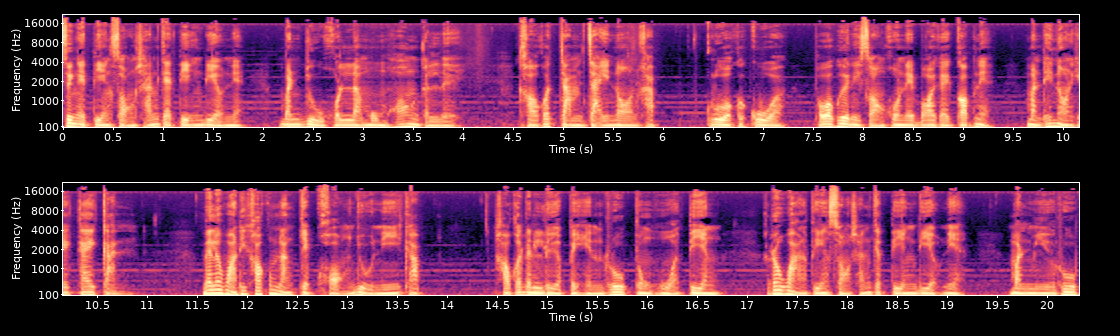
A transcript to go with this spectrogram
ซึ่งไอเตียงสองชั้นกับเตียงเดี่ยวเนี่ย มันอยู่คนละมุมห้องกันเลย เขาก็จำใจนอนครับ กลัวก็กลัว เพราะว่าเพื่อนอีกสองคนในบอยกับก๊อฟเนี่ย มันได้นอนใกล้ ๆกัน ในระหว่างที่เขากำลังเก็บของอยู่นี้ครับ เขาก็ดันเหลือบไปเห็นรูปตรงหัวเตียง ระหว่างเตียงสองชั้นกับเตียงเดี่ยวเนี่ย มันมีรูป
